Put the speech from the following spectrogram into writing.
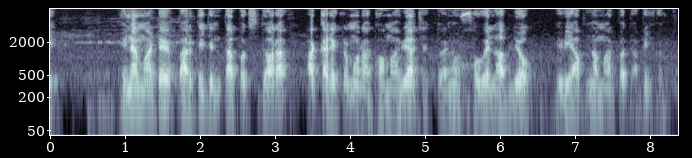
એના માટે ભારતીય જનતા પક્ષ દ્વારા આ કાર્યક્રમો રાખવામાં આવ્યા છે. તો એનો સૌએ લાભ લ્યો. એવી આપના મારફત અપીલ કરું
